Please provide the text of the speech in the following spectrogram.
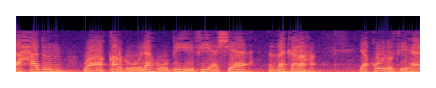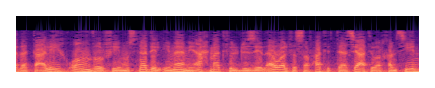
أحد وأقروا له به في أشياء ذكرها. يقول في هذا التعليق انظر في مسند الإمام أحمد في الجزء الأول في الصفحة التاسعة والخمسين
